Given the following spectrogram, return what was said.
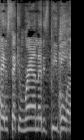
pay the second round of this people.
